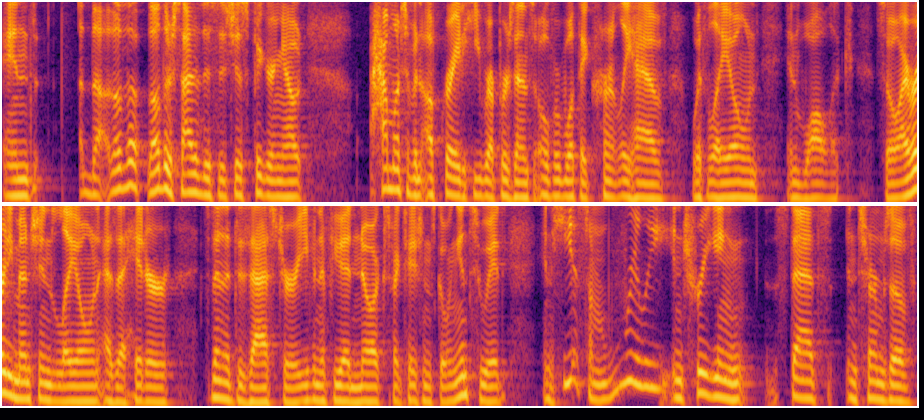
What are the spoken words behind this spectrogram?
And the other, the other side of this is just figuring out how much of an upgrade he represents over what they currently have with León and Wallach. So I already mentioned León as a hitter. It's been a disaster, even if you had no expectations going into it. And he has some really intriguing stats in terms of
